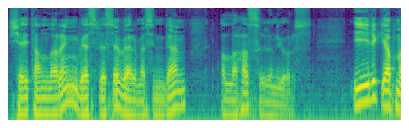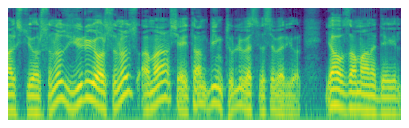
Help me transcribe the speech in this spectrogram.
şeytanların vesvese vermesinden Allah'a sığınıyoruz. İyilik yapmak istiyorsunuz, yürüyorsunuz ama şeytan bin türlü vesvese veriyor. Yahu zamanı değil,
